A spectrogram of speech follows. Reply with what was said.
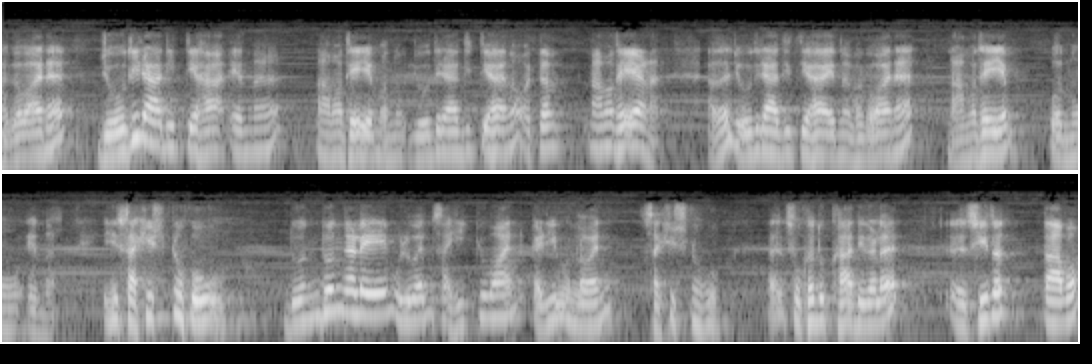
ഭഗവാന് ജ്യോതിരാദിത്യ എന്ന് നാമധേയം വന്നു. ജ്യോതിരാദിത്യ എന്ന് ഒറ്റ നാമധേയാണ്. അത് ജ്യോതിരാദിത്യ എന്ന് ഭഗവാന് നാമധേയം വന്നു എന്ന്. ഇനി സഹിഷ്ണുഹു. ദ്വന്ദ്വങ്ങളെ മുഴുവൻ സഹിക്കുവാൻ കഴിവുള്ളവൻ സഹിഷ്ണുഹു. സുഖദുഃഖാദികൾ ശീതതാപം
